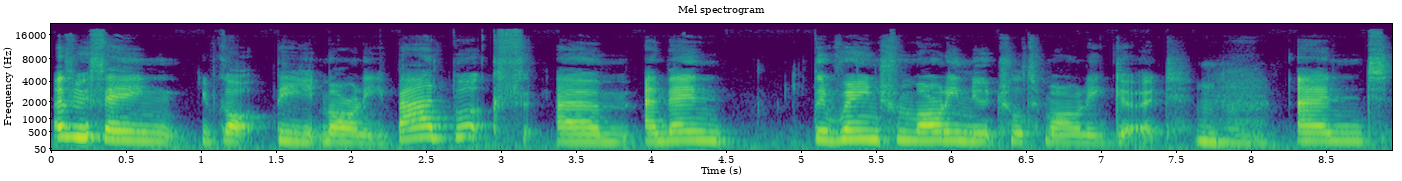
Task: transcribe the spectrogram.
as we were saying, you've got the morally bad books, um, and then the range from morally neutral to morally good. Mm-hmm. And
